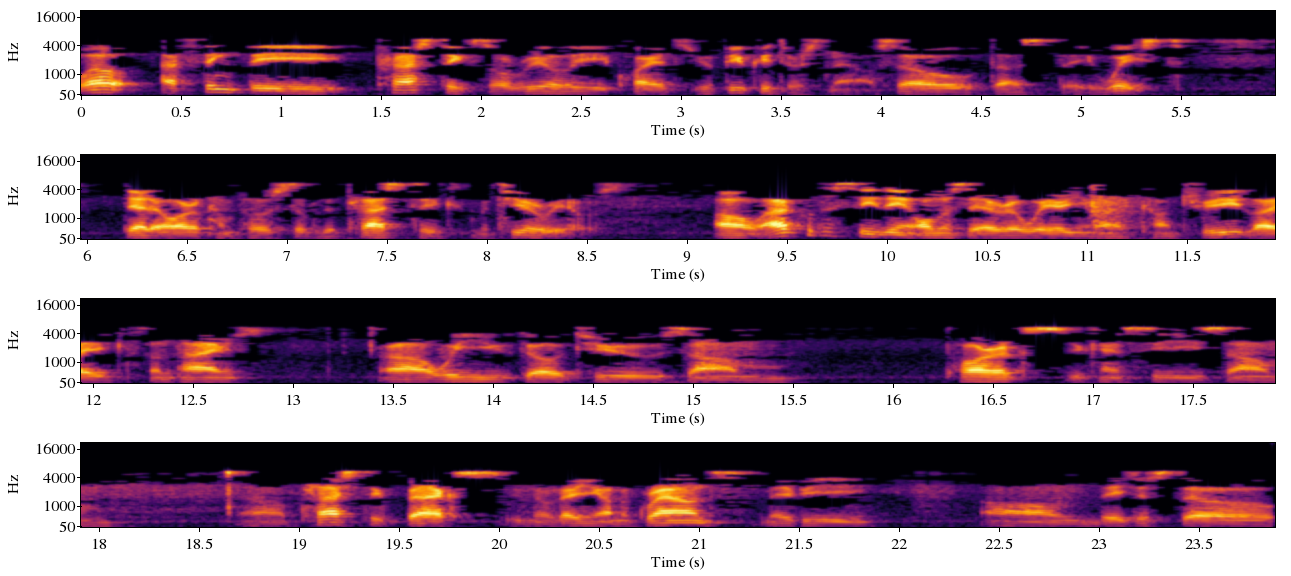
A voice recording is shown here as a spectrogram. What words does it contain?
well, I think the plastics are really quite ubiquitous now. So does the waste that are composed of the plastic materials. Uh, I could see them almost everywhere in our country. Like sometimes uh, when you go to some parks, you can see some uh, plastic bags, you know, laying on the ground. Maybe um, they just uh,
